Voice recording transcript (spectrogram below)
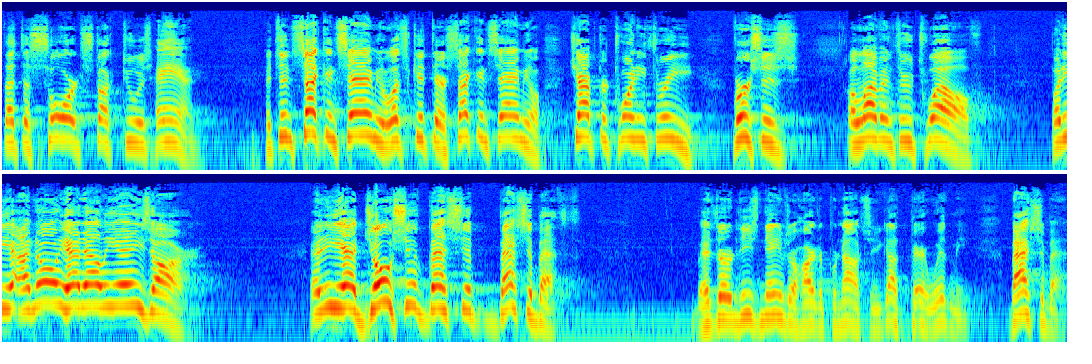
that the sword stuck to his hand. It's in 2 Samuel. Let's get there. 2 Samuel chapter 23, verses 11 through 12. But he, I know he had Eleazar. And he had Joseph Beshebeth. these names are hard to pronounce, so you got to bear with me. Bashabeth.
